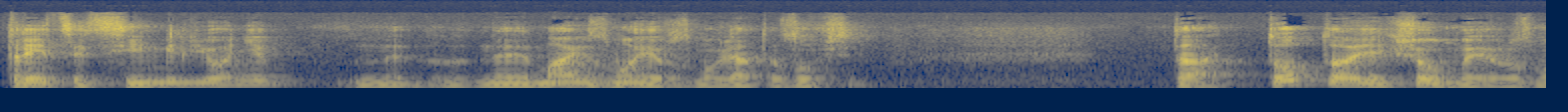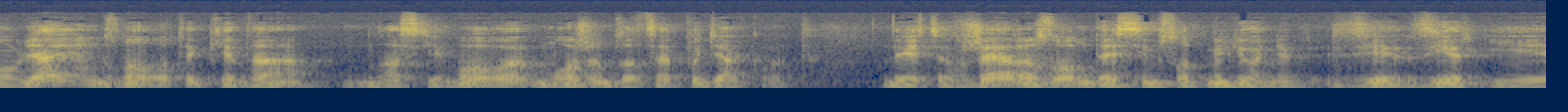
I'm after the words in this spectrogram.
37 мільйонів не мають змоги розмовляти зовсім. Так, тобто, якщо ми розмовляємо, знову таки, да, у нас є мова, можемо за це подякувати. Дивіться, вже разом десь 700 мільйонів. Зі- Зір і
